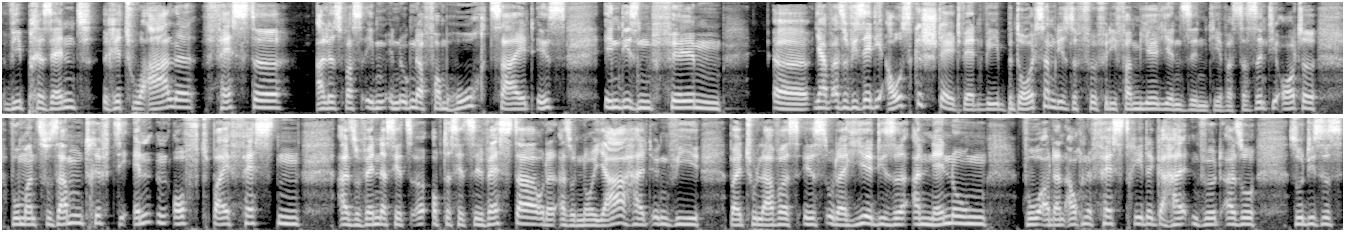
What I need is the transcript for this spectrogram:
wie präsent Rituale, Feste, alles, was eben in irgendeiner Form Hochzeit ist, in diesen Filmen äh, ja, also wie sehr die ausgestellt werden, wie bedeutsam diese für, für die Familien sind jeweils. Das sind die Orte, wo man zusammentrifft. Sie enden oft bei Festen. Also wenn das jetzt, äh, ob das jetzt Silvester oder also Neujahr halt irgendwie bei Two Lovers ist oder hier diese Ernennung wo dann auch eine Festrede gehalten wird. Also so dieses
